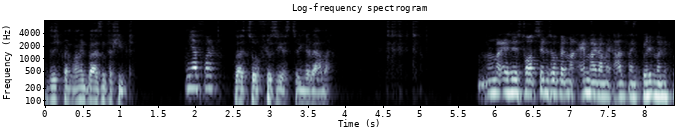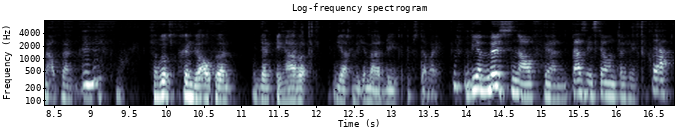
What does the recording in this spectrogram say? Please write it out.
sich beim Einbeißen verschiebt. Ja, voll. Weil es so flüssig ist wegen der Wärme. Aber es ist trotzdem so, wenn man einmal damit anfängt, will man nicht mehr aufhören. Mhm. Zum Glück können wir aufhören, denn ich habe ja wie immer die Tipps dabei. Wir müssen aufhören. Das ist der Unterschied. Ja.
